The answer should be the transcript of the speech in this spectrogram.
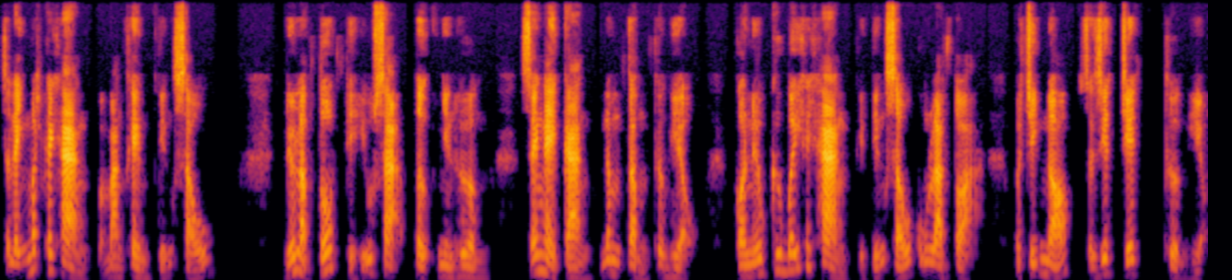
sẽ đánh mất khách hàng và mang thêm tiếng xấu. Nếu làm tốt thì hữu xạ tự nhiên hương sẽ ngày càng nâng tầm thương hiệu còn nếu cứ bẫy khách hàng thì tiếng xấu cũng lan tỏa và chính nó sẽ giết chết thương hiệu.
